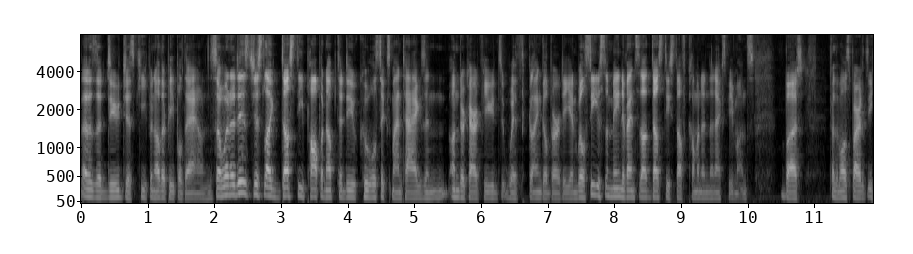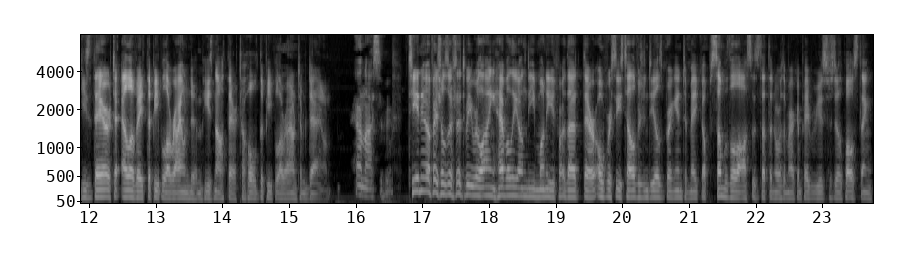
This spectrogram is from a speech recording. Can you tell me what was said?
That is a dude just keeping other people down. So when it is just like Dusty popping up to do cool six man tags and undercard feuds with Glenn Gilberti, and we'll see some main events of Dusty stuff coming in the next few months. But for the most part, he's there to elevate the people around him. He's not there to hold the people around him down. How nice of him. TNA officials are said to be relying heavily on the money for that their overseas television deals bring in to make up some of the losses that the North American pay-per-views are still posting.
